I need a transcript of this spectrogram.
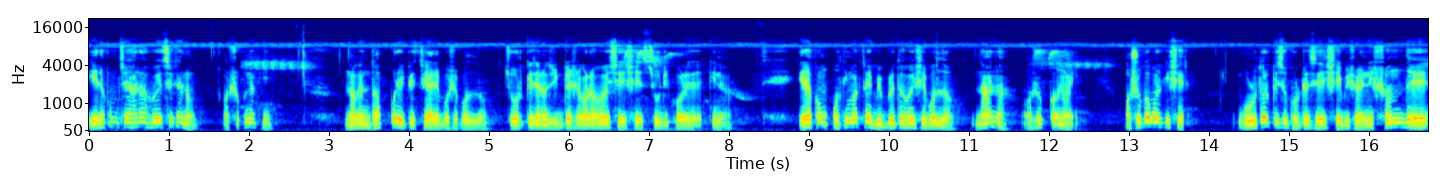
এরকম চেহারা হয়েছে কেন? অসুখ নাকি? নগেন ধপ করে একটি চেয়ারে বসে পড়ল। চোরকে যেন জিজ্ঞাসা করা হয়েছে, সে চুরি করে কিনা? এরকম অতিমাত্রায় বিব্রত হয়ে সে বলল, না না, অসুখ নয়। অসুখ আবার কিসের? গুরুতর কিছু ঘটেছে, সে বিষয়ে নিঃসন্দেহে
